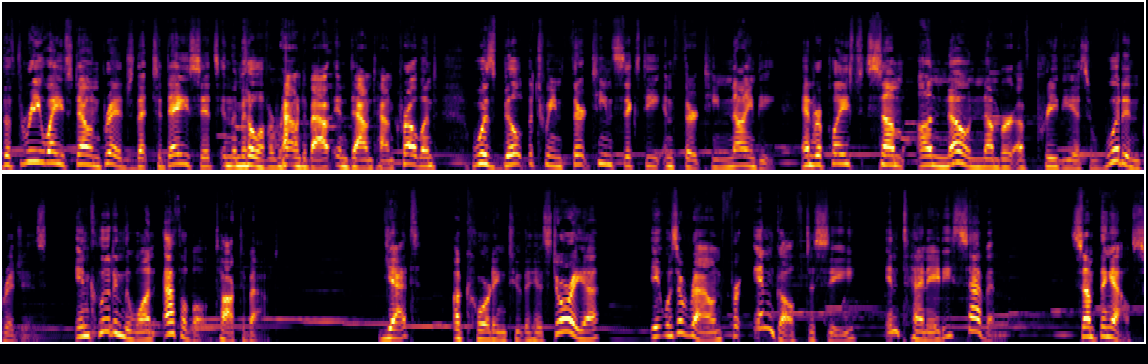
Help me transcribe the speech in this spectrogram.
The three way stone bridge that today sits in the middle of a roundabout in downtown Crowland was built between 1360 and 1390 and replaced some unknown number of previous wooden bridges, including the one Ethelbald talked about. Yet, according to the Historia, it was around for Ingulf to see in 1087. Something else.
